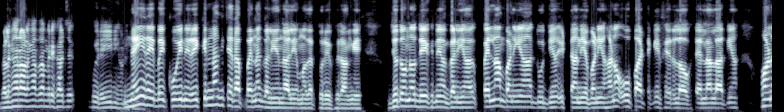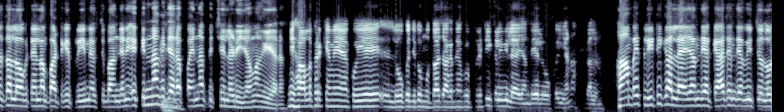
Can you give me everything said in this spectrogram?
ਗਲੀਆਂ ਨਾਲੀਆਂ ਤਾਂ ਮੇਰੇ ਖਿਆਲ ਚ ਕੋਈ ਰਹੀ ਨਹੀਂ ਹੁਣ। ਨਹੀਂ ਰਹੀ ਬਈ ਕੋਈ ਨਹੀਂ ਰਹੀ। ਕਿੰਨਾ ਕੁ ਚਿਰ ਆਪਾਂ ਇਹਨਾਂ ਗਲੀਆਂ ਨਾਲੀਆਂ ਮਗਰ ਤੁਰੇ ਫਿਰਾਂਗੇ? ਜਦੋਂ ਉਹਨਾਂ ਦੇਖਦੇ ਆ ਗਲੀਆਂ ਪਹਿਲਾਂ ਬਣੀਆਂ ਦੂਜੀਆਂ ਇੱਟਾਂ ਦੀਆਂ ਬਣੀਆਂ ਹਨਾ ਉਹ ਪੱਟ ਕੇ ਫਿਰ ਲੋਕ ਟੈਲਾਂ ਲਾਤੀਆਂ। ਹੁਣ ਤਾਂ ਲੋਕ ਟੈਲਾਂ ਪੱਟ ਕੇ ਪ੍ਰੀਮੈਕਸ ਬਣ ਜਾਣੀ। ਇਹ ਕਿੰਨਾ ਕੁ ਚਿਰ ਆਪਾਂ ਇਹਨਾਂ ਪਿੱਛੇ ਲੜੀ ਜਾਵਾਂਗੇ ਯਾਰ? ਨਹੀਂ ਹੱਲ ਫਿਰ ਕਿਵੇਂ ਆ? ਕੋਈ ਇਹ ਲੋਕ ਜਦੋਂ ਮੁੱਦਾ ਚੱਕਦੇ ਆ ਕੋਈ ਪੋਲੀਟੀਕਲੀ ਵੀ ਲੈ ਜਾਂਦੇ ਆ ਲੋਕ ਕਈ ਹਨਾ ਗੱਲ ਨੂੰ। ਹਾਂ ਬਈ ਪੋਲੀਟੀਕਲ ਲੈ ਜਾਂਦੇ ਆ ਕਹਿ ਦਿੰਦੇ ਆ ਵੀ ਚਲੋ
